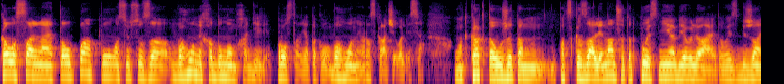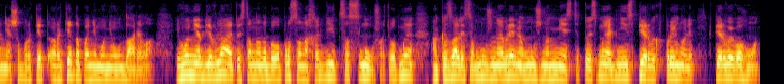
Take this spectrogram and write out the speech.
колоссальная толпа, полностью все за вагоны ходуном ходили. Просто, я такого, вагоны раскачивались. Вот, как-то уже там подсказали нам, что этот поезд не объявляет во избежание, чтобы ракет, ракета по нему не ударила. Его не объявляют, то есть там надо было просто находиться, слушать. Вот мы оказались в нужное время в нужном месте. То есть мы одни из первых впрыгнули в первый вагон.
